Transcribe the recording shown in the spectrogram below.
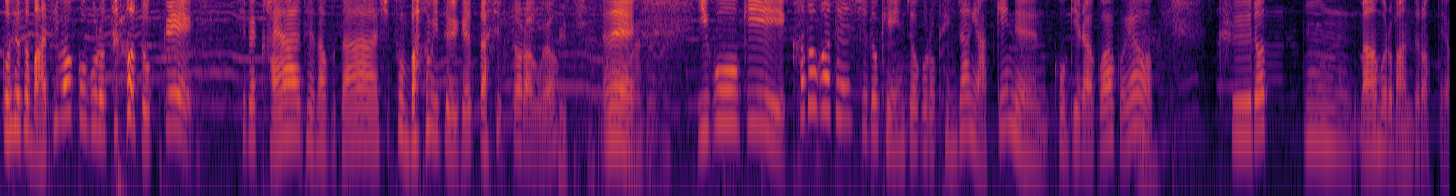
곳에서 마지막 곡으로 틀어도 꽤 집에 가야 되나 보다 싶은 마음이 들겠다 싶더라고요. 그치. 네. 맞아, 맞아. 이 곡이 카더가든 씨도 개인적으로 굉장히 아끼는 곡이라고 하고요. 네. 그런 음, 마음으로 만들었대요.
